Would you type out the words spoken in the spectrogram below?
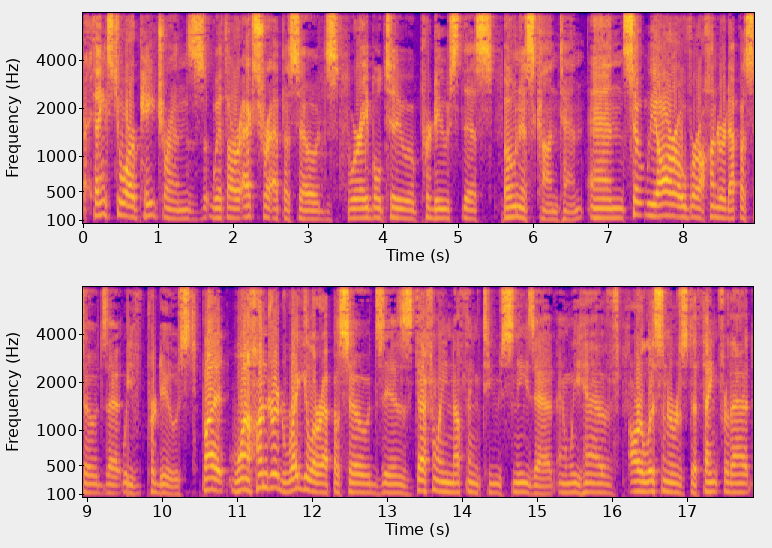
thanks to our patrons with our extra episodes, we're able to produce this bonus content. And so we are over 100 episodes that we've produced. But 100 regular episodes is definitely nothing to sneeze at. And we have our listeners to thank for that.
